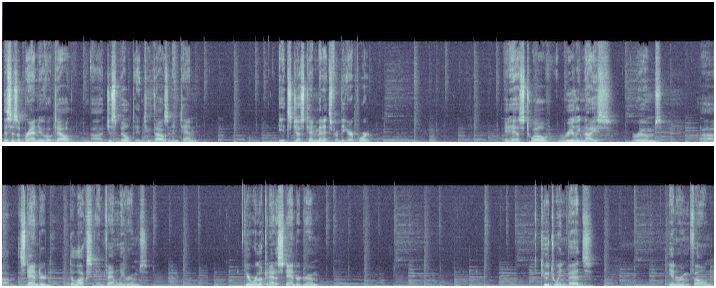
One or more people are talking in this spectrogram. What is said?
This is a brand new hotel, uh, just built in 2010. It's just 10 minutes from the airport. It has 12 really nice rooms, um, standard, deluxe, and family rooms. Here we're looking at a standard room. Two twin beds, in-room phone,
